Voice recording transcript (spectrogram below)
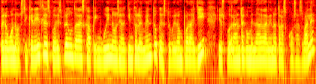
pero bueno, si queréis les podéis preguntar a Escapingüinos y al quinto elemento que estuvieron por allí y os podrán recomendar también otras cosas, ¿vale?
